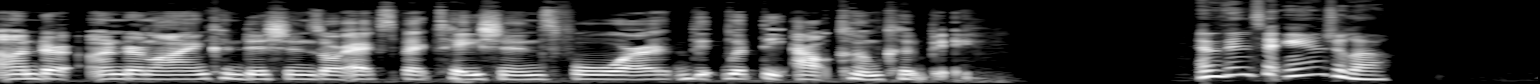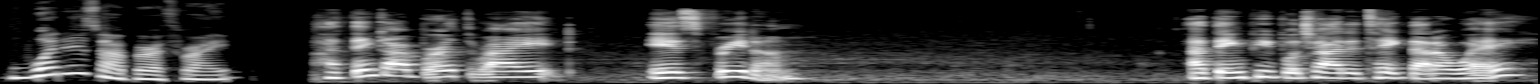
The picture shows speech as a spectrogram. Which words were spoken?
under underlying conditions or expectations for the, what the outcome could be. And then to Angela, what is our birthright? I think our birthright is freedom. I think people try to take that away,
